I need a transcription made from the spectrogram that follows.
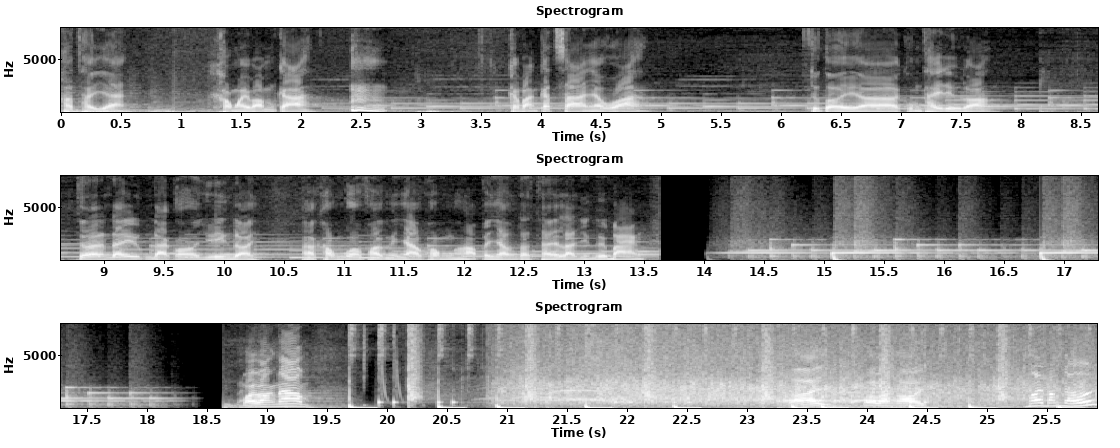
hết thời gian. Không ai bấm cả. Các bạn cách xa nhau quá. Chúng tôi à, cũng thấy điều đó. Chúng ta đến đây cũng đã có duyên rồi. À, không có phận với nhau không hợp với nhau ta thể là những người bạn. Mời bạn nam. Rồi mời bạn ngồi. Mời bạn nữ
